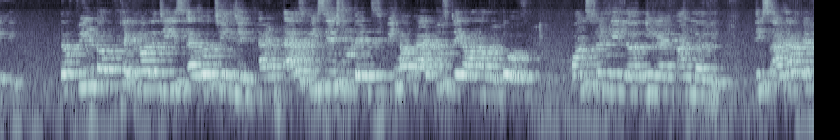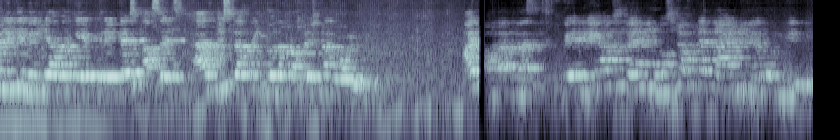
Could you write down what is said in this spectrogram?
The field of technology is ever changing, and as BCA students, we have had to stay on our toes, constantly learning and unlearning. This adaptability will be our greatest assets as we step into the professional world. of us, where we have spent most of the time here only.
